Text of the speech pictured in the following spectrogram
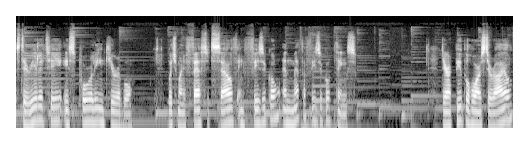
Sterility is poorly incurable, which manifests itself in physical and metaphysical things. There are people who are sterile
